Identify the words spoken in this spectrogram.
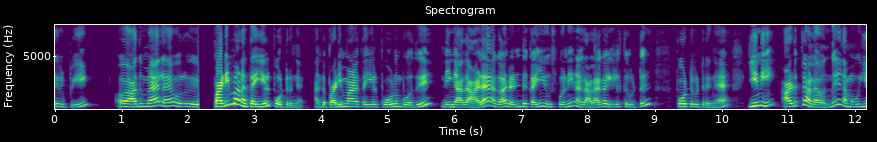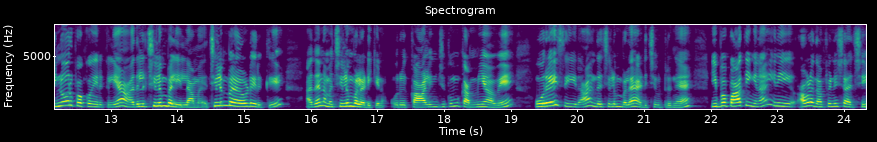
திருப்பி அது மேலே ஒரு படிமான தையல் போட்டுருங்க. அந்த படிமான தையல் போடும்போது நீங்கள் அதை அழகாக ரெண்டு கையும் யூஸ் பண்ணி நல்லா அழகாக இழுத்து விட்டு போட்டு விட்டுருங்க இனி அடுத்த அலை வந்து நம்ம இன்னொரு பக்கம் இருக்கு இல்லையா? அதில் சிலும்பல் இல்லாமல் சிலும்பலோடு இருக்குது அதை நம்ம சிலும்பல் அடிக்கணும். ஒரு காலிஞ்சுக்கும் கம்மியாகவே ஒரே சீராக இந்த சிலும்பலை அடித்து விட்டுருங்க. இப்போ பார்த்தீங்கன்னா இனி அவ்வளோதான் ஃபினிஷ் ஆச்சு.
